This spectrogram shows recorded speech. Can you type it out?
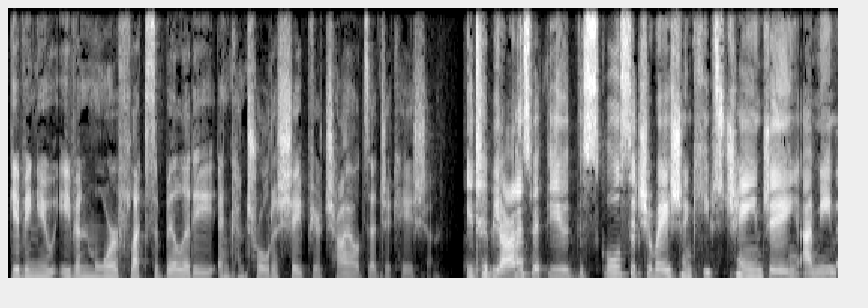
giving you even more flexibility and control to shape your child's education. To be honest with you, the school situation keeps changing. I mean,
